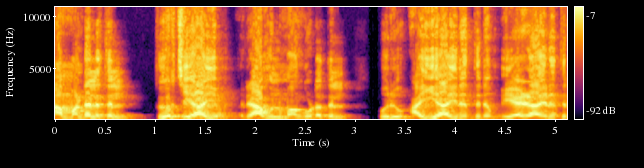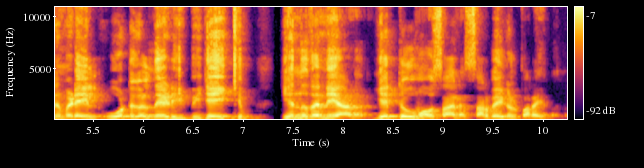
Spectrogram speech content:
ആ മണ്ഡലത്തിൽ തീർച്ചയായും രാഹുൽ മാങ്കൂട്ടത്തിൽ ഒരു അയ്യായിരത്തിനും ഏഴായിരത്തിനും ഇടയിൽ വോട്ടുകൾ നേടി വിജയിക്കും. എന്ന് തന്നെയാണ് ഏറ്റവും അവസാന സർവേകൾ പറയുന്നത്.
